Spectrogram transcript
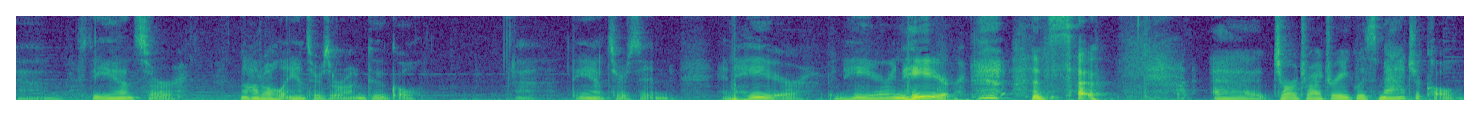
And the answer, not all answers are on Google. Uh, the answer's in, in here, and here, and here. and so uh, George Rodrigue was magical.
